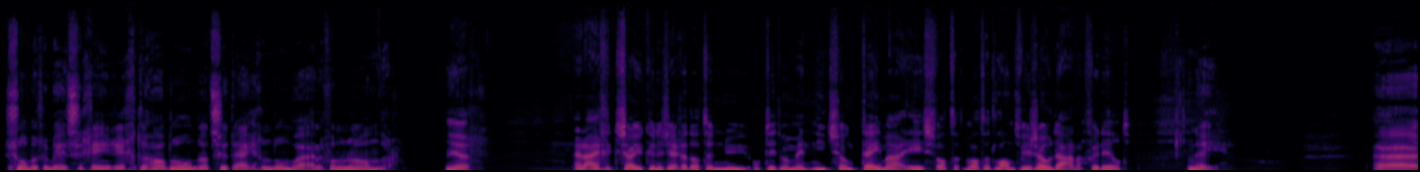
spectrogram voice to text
sommige mensen geen rechten hadden omdat ze het eigendom waren van een ander. Ja. En eigenlijk zou je kunnen zeggen dat er nu op dit moment niet zo'n thema is wat, wat het land weer zodanig verdeelt. Nee. Eh,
